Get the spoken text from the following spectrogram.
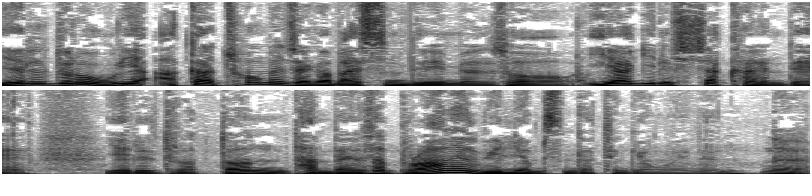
예를 들어 우리 아까 처음에 제가 말씀드리면서 이야기를 시작하는데 예를 들었던 담배 회사 브라운 앤 윌리엄슨 같은 경우에는 네.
